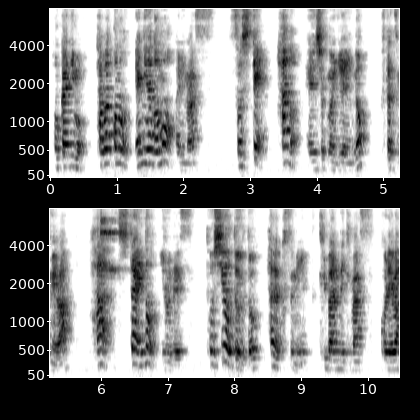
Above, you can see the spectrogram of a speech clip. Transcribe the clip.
他にも、タバコの闇などもあります。そして、歯の変色の原因の2つ目は、歯自体の色です。年を取ると歯がくすみ、黄ばんできます。これは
